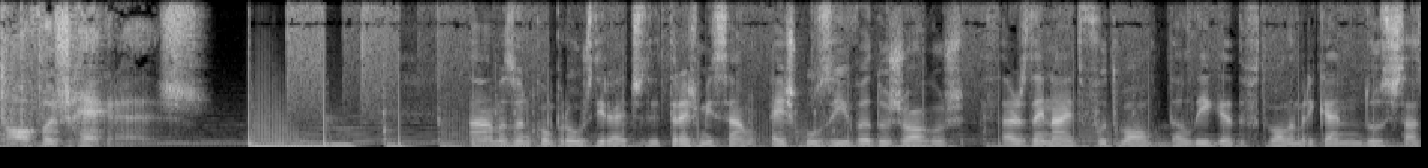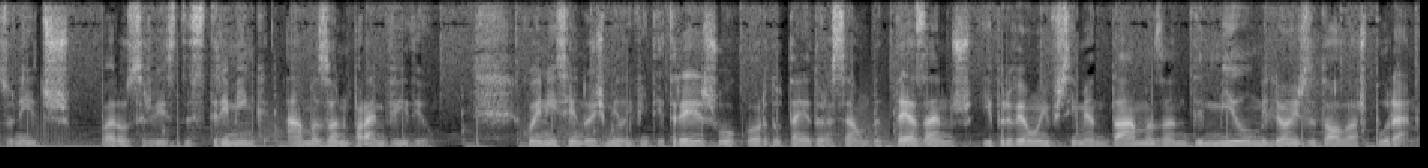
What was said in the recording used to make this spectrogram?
novas regras. A Amazon comprou os direitos de transmissão exclusiva dos jogos Thursday Night Football da Liga de Futebol Americano dos Estados Unidos para o serviço de streaming Amazon Prime Video. Com início em 2023, o acordo tem a duração de 10 anos e prevê um investimento da Amazon de mil milhões de dólares por ano.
